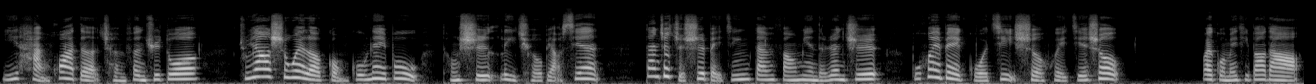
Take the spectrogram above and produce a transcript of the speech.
以喊话的成分居多，主要是为了巩固内部，同时力求表现。但这只是北京单方面的认知，不会被国际社会接受。外国媒体报道，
